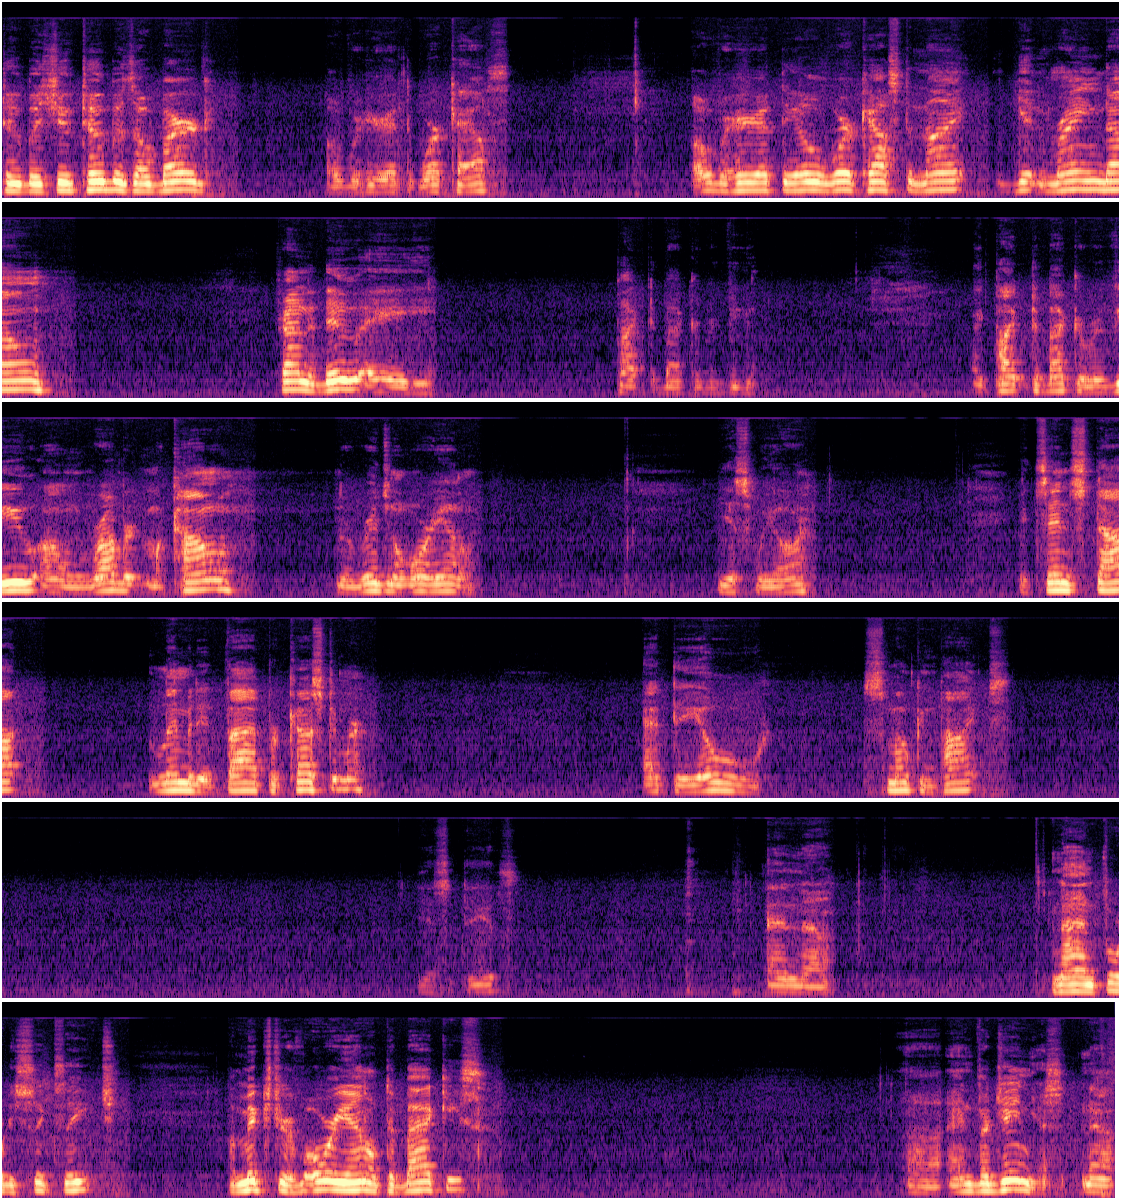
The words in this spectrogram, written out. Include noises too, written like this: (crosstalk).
Tubas, YouTubers, Ole Berg, over here at the workhouse. Over here at the old workhouse tonight, getting rained on. Trying to do a pipe tobacco review. A pipe tobacco review on Robert McConnell, the original Oriental. Yes, we are. It's in stock, limited five per customer at the old smoking pipes. Yes, it is. And uh, 946 each. A mixture of Oriental tobaccos uh, and Virginias. Now,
